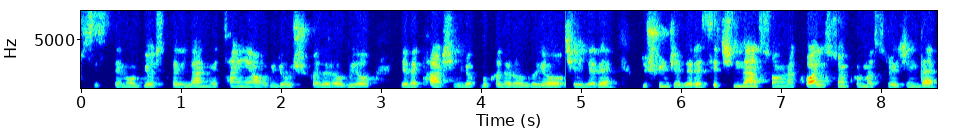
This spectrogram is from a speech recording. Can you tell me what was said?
sistemi, o gösterilen Netanyahu bloğu şu kadar alıyor ya da karşı blok bu kadar alıyor şeyleri, düşünceleri seçimden sonra koalisyon kurma sürecinde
